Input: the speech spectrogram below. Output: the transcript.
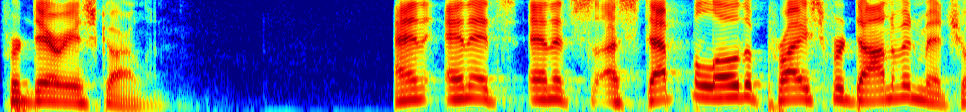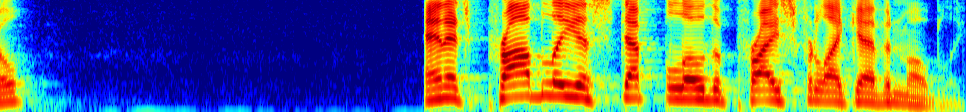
for Darius Garland, and and it's and it's a step below the price for Donovan Mitchell, and it's probably a step below the price for like Evan Mobley.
